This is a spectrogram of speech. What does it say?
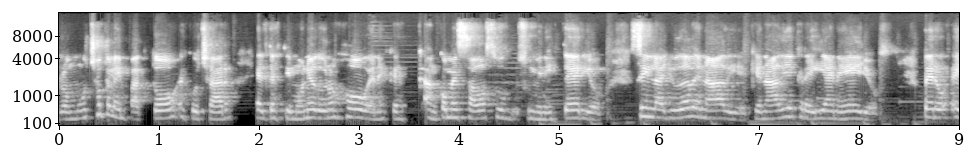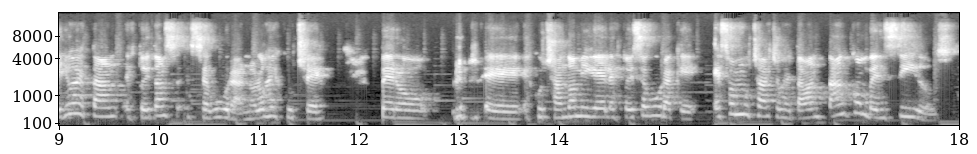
lo mucho que le impactó escuchar el testimonio de unos jóvenes que han comenzado su, ministerio sin la ayuda de nadie, que nadie creía en ellos. Pero ellos están, estoy tan segura, no los escuché, pero eh, escuchando a Miguel estoy segura que esos muchachos estaban tan convencidos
